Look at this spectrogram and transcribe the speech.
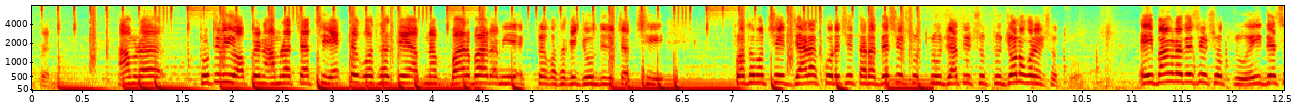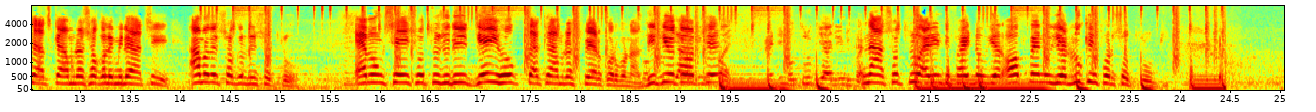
Open আমরা totally open আমরা চাচ্ছি একটা কথাকে আপনার বারবার আমি একটা কথাকে জোর দিতে চাচ্ছি। প্রথম হচ্ছে যারা করেছে তারা দেশের শত্রু জাতির শত্রু জনগণের শত্রু। এই বাংলাদেশের শত্রু এই দেশে আজকে আমরা সকলে মিলে আছি আমাদের সকলের শত্রু। এবং সেই শত্রু যদি যেই হোক তাকে আমরা স্পেয়ার করব না। দ্বিতীয়ত হচ্ছে না শত্রু identified we are open we are looking for শত্রু।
